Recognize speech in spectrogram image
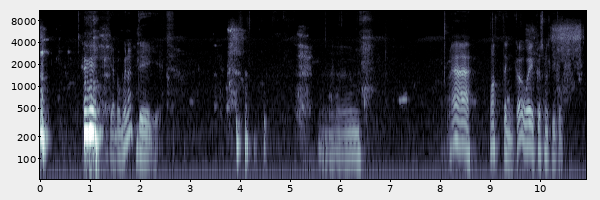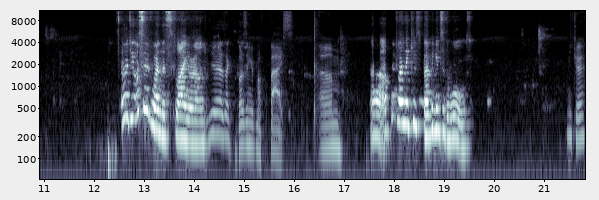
Yeah, but we're not there yet. Um, ah, nothing. Go away, Christmas people. Oh, do you also have one that's flying around? Yeah, it's like buzzing at my face. Um, Uh, I've got one that keeps bumping into the walls. okay,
